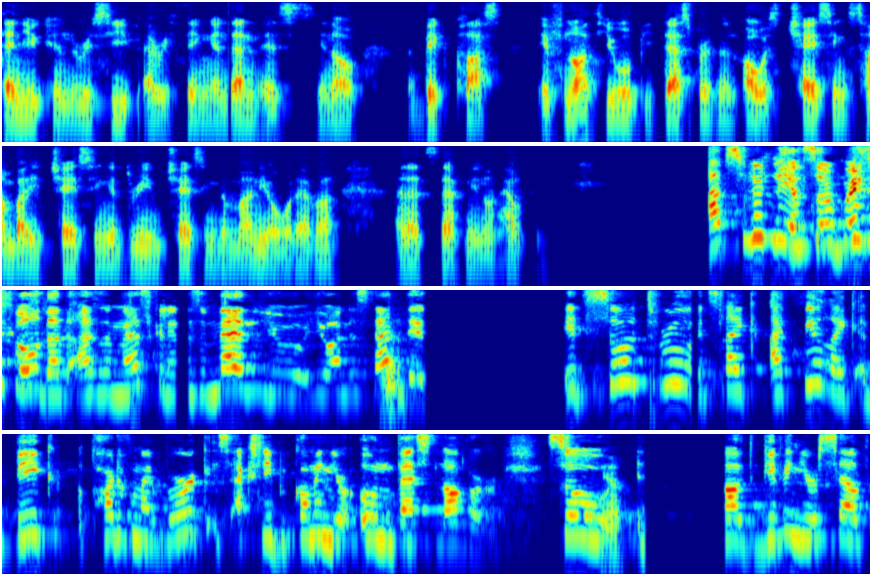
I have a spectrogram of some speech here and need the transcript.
then you can receive everything, and then it's you know a big plus. If not, you will be desperate and always chasing somebody, chasing a dream, chasing the money or whatever, and that's definitely not healthy. Absolutely, I'm so grateful that as a masculine, as a man, you you understand yeah. this it's so true. It's like I feel like a big part of my work is actually becoming your own best lover. So yeah. about giving yourself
